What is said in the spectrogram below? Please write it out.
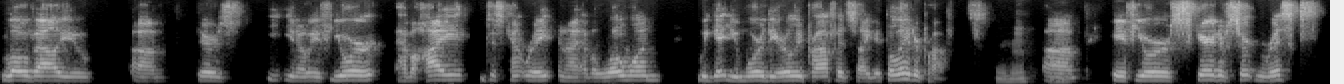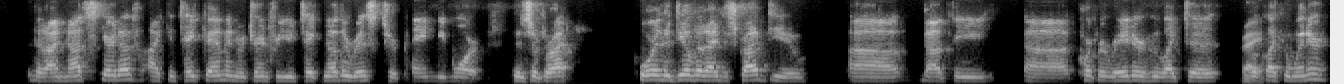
low value. Um, there's you know if you're have a high discount rate and i have a low one we get you more of the early profits i get the later profits Mhm. um, if you're scared of certain risks that i'm not scared of i can take them in return for you taking other risks or paying me more there's a variety or in the deal that i described to you uh, about the uh, corporate raider who liked to Right. look like a winner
